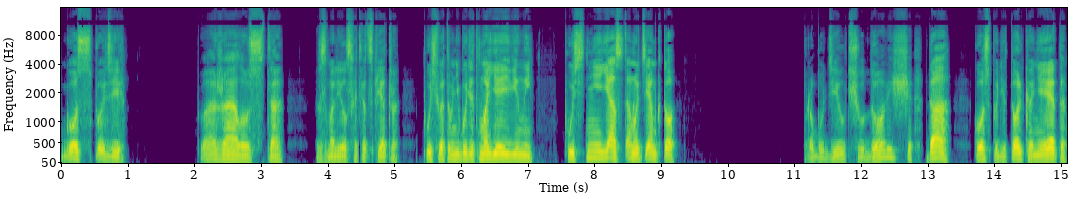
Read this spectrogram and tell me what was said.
Господи! Пожалуйста, — взмолился отец Петро, — пусть в этом не будет моей вины, пусть не я стану тем, кто... Пробудил чудовище? Да, Господи, только не это.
